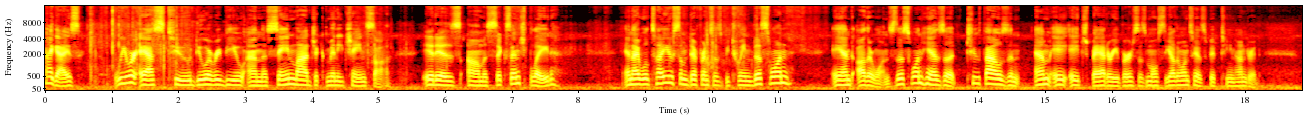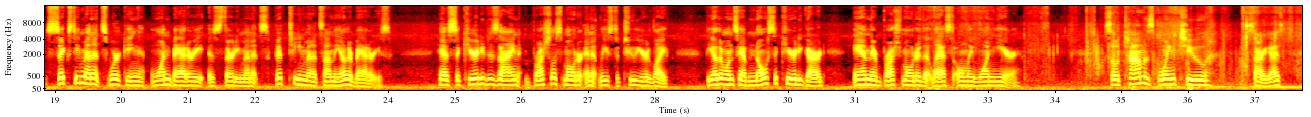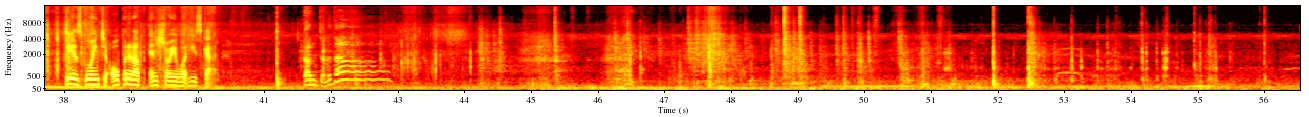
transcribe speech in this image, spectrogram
Hi guys. We were asked to do a review on the Sainlogic mini chainsaw. It is um, a six inch blade and I will tell you some differences between this one and other ones. This one has a 2000 mAh battery versus most of the other ones has 1500. 60 minutes working one battery is 30 minutes, 15 minutes on the other batteries. Has security design, brushless motor, and at least a two-year life. The other ones have no security guard and their brush motor that lasts only one year. So Tom is going to, sorry guys, he is going to open it up and show you what he's got. Dun, dun, dun.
